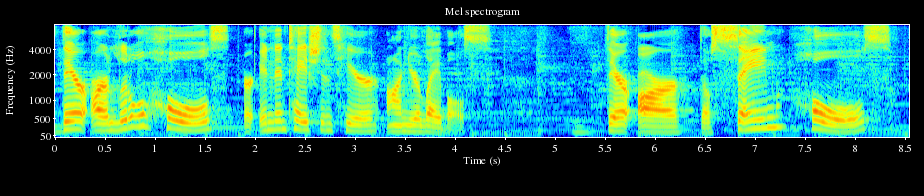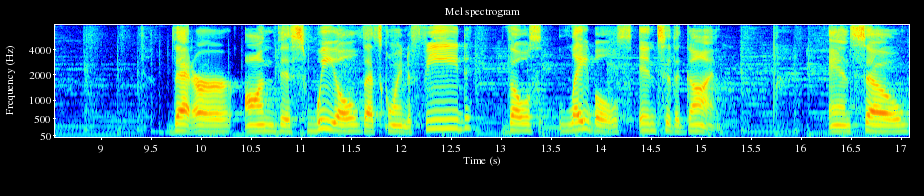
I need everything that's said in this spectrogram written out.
there are little holes or indentations here on your labels. There are those same holes that are on this wheel that's going to feed those labels into the gun. And so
